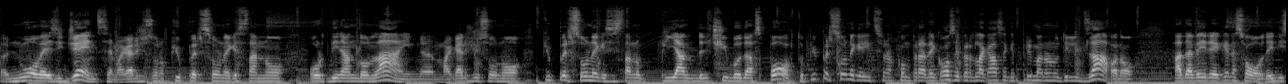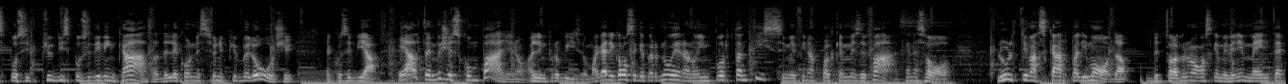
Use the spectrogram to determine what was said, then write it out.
eh, nuove esigenze, magari ci sono più persone che stanno ordinando online, magari ci sono più persone che si stanno pigliando del cibo da sport, più persone che iniziano a comprare cose per la casa che prima non utilizzavano, ad avere che ne so, dei disposi- più dispositivi in casa, delle connessioni più veloci e così via, e altre invece scompaiono all'improvviso, magari cose che per noi erano importantissime fino a qualche mese fa, che ne so, l'ultima scarpa di moda, detto la prima cosa che mi viene in mente,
